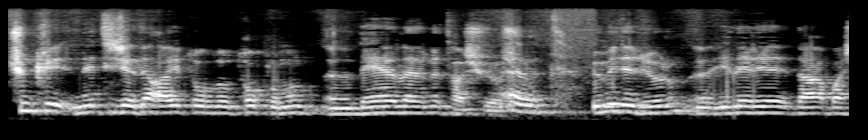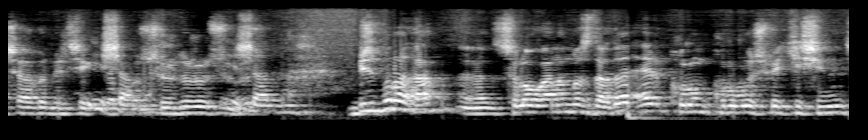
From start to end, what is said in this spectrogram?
Çünkü neticede ait olduğu toplumun e, değerlerini taşıyor. Evet. Ümit ediyorum e, ileriye daha başarılı bir şekilde İnşallah. bunu sürdürürsünüz. İnşallah. Biz buradan e, sloganımızda da her kurum, kuruluş ve kişinin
